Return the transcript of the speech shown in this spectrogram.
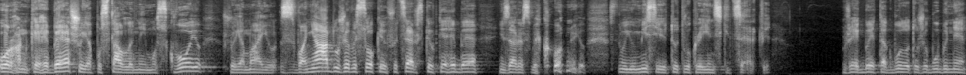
орган КГБ, що я поставлений Москвою, що я маю звання дуже високе офіцерське в КГБ і зараз виконую свою місію тут в українській церкві. Вже якби так було, то вже був би не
